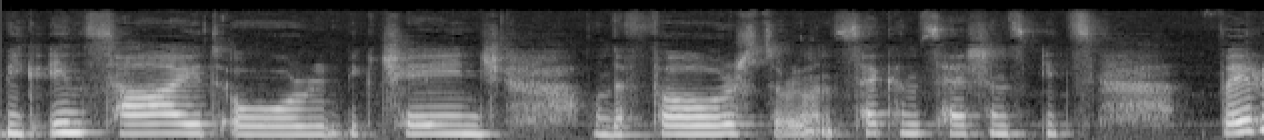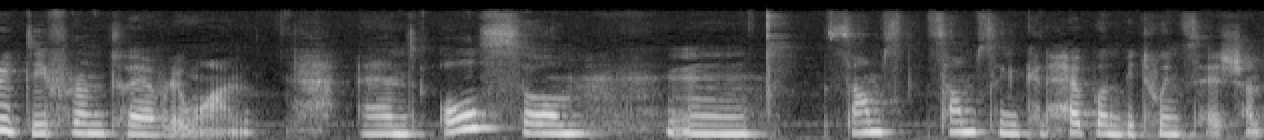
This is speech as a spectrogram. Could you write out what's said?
big insight or big change on the first or even second sessions. It's very different to everyone. And also, um, some, something can happen between session.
